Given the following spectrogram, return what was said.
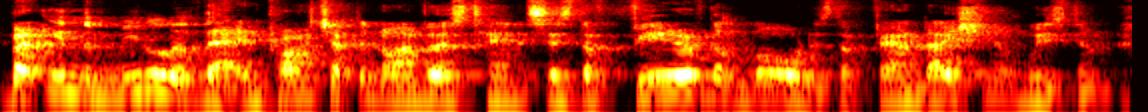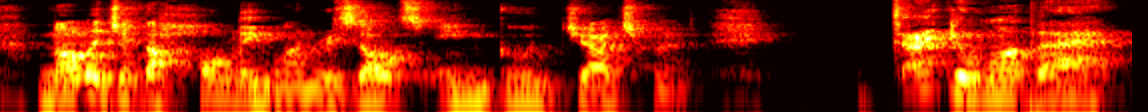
But in the middle of that, in Proverbs chapter 9, verse 10, it says, The fear of the Lord is the foundation of wisdom. Knowledge of the Holy One results in good judgment. Don't you want that?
